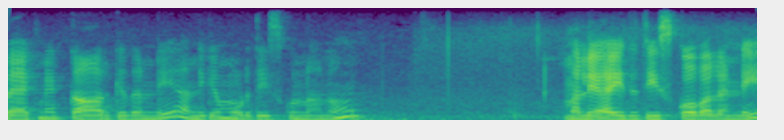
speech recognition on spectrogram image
బ్యాక్ నెక్ ఆరు కదండి అందుకే మూడు తీసుకున్నాను. మళ్ళీ ఐదు తీసుకోవాలండి.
